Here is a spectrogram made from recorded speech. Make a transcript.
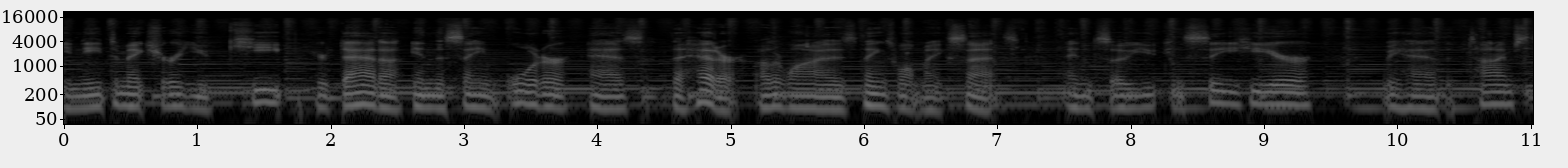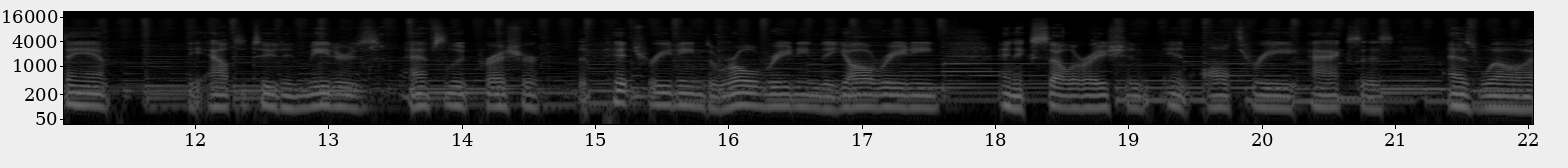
You need to make sure you keep your data in the same order as the header, otherwise things won't make sense. And so you can see here we have the timestamp, the altitude in meters, absolute pressure, the pitch reading, the roll reading, the yaw reading, and acceleration in all three axes, as well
